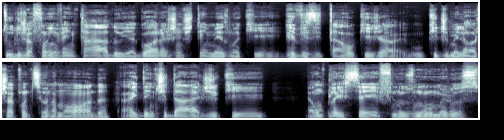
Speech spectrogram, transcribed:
tudo já foi inventado e agora a gente tem mesmo que revisitar o que, já, o que de melhor já aconteceu na moda, a identidade que é um play safe nos números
